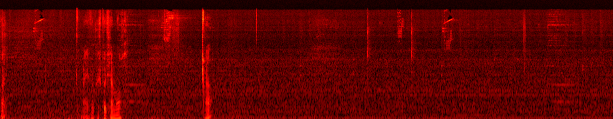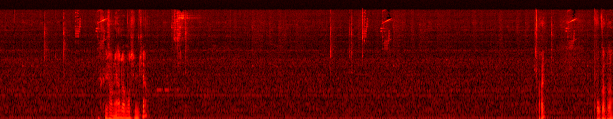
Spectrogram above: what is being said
Ouais. Peux faire montre. Ah. Est-ce que j'en ai un dans mon cimetière? Ouais. Pourquoi pas?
